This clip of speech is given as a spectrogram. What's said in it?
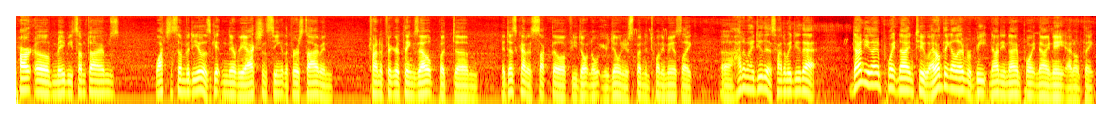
part of maybe sometimes watching some videos, getting their reaction, seeing it the first time, and trying to figure things out. But um, it does kind of suck though if you don't know what you're doing. You're spending 20 minutes like, uh, how do I do this? How do I do that? 99.92. I don't think I'll ever beat 99.98. I don't think.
